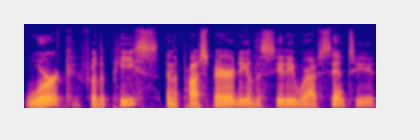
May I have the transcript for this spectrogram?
Work for the peace and the prosperity of the city where I've sent to you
